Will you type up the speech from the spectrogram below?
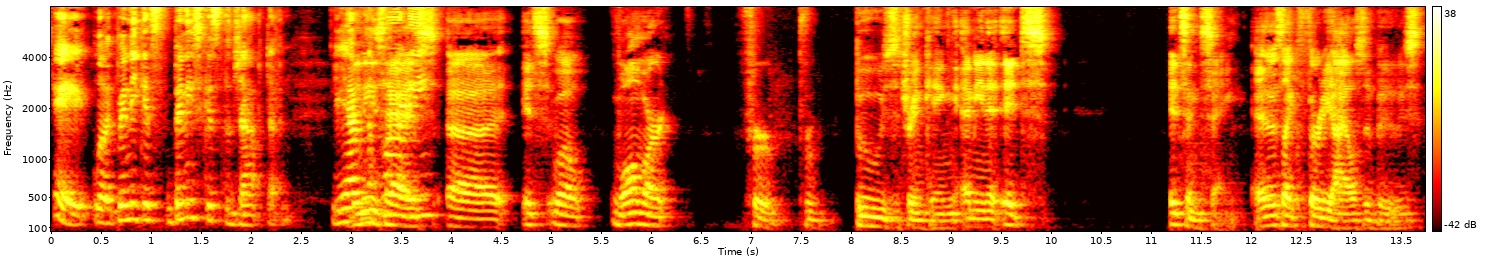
hey, look, Benny gets Benny's gets the job done. You have Benny's the party. has. Uh, it's well Walmart for for booze drinking. I mean, it, it's it's insane. There's like 30 aisles of booze,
